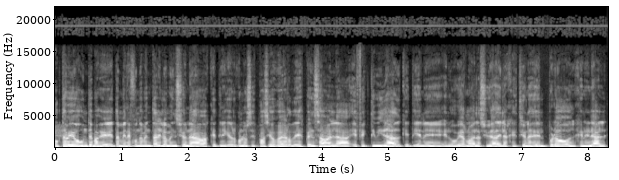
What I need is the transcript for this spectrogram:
Octavio, un tema que también es fundamental y lo mencionabas, que tiene que ver con los espacios verdes, pensaba en la efectividad que tiene el gobierno de la ciudad y las gestiones del PRO en general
